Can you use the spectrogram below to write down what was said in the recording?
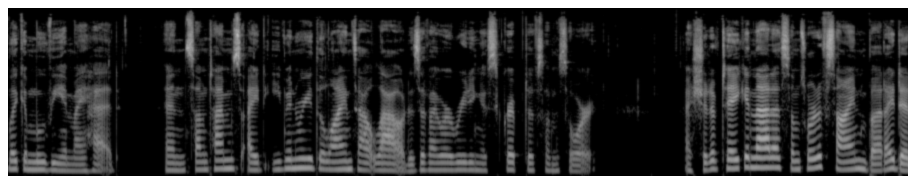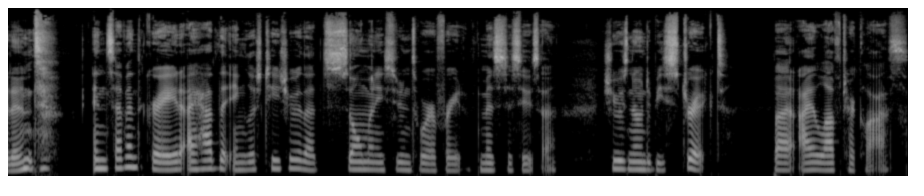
like a movie in my head and sometimes I'd even read the lines out loud as if I were reading a script of some sort. I should have taken that as some sort of sign, but I didn't. In seventh grade, I had the English teacher that so many students were afraid of, Ms. D'Souza. She was known to be strict, but I loved her class.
